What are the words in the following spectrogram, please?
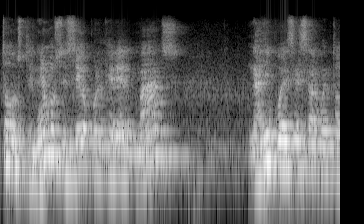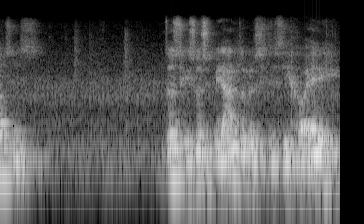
Todos tenemos deseo por querer más. ¿Nadie puede ser salvo entonces? Entonces Jesús mirándolos les dijo, hey,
